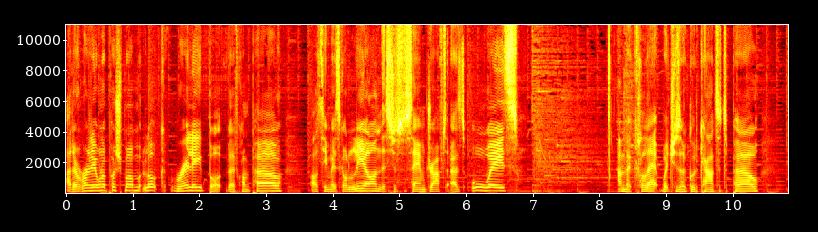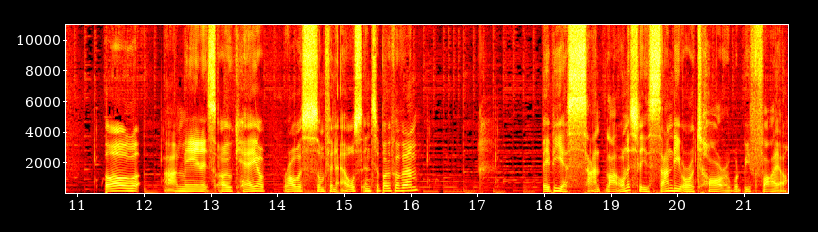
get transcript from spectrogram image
I don't really want to push my look, really, but they've gone Pearl. Our teammates got Leon. It's just the same draft as always. And the Colette, which is a good counter to Pearl. Bo, I mean, it's okay. I'd rather something else into both of them. Maybe a Sand... Like, honestly, Sandy or a Tara would be fire.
